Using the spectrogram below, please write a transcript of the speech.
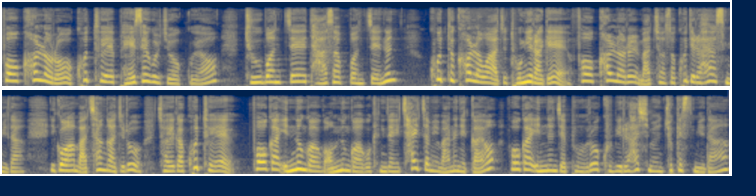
fur 컬러로 코트에 배색을 주었고요. 두 번째, 다섯 번째는 코트 컬러와 아주 동일하게 fur 컬러를 맞춰서 코디를 하였습니다. 이거와 마찬가지로 저희가 코트에 fur가 있는 거하고 없는 거하고 굉장히 차이점이 많으니까요. fur가 있는 제품으로 구비를 하시면 좋겠습니다.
